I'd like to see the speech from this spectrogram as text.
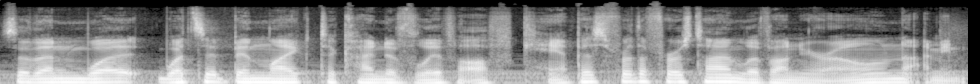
So then what what's it been like to kind of live off campus for the first time, live on your own? I mean,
